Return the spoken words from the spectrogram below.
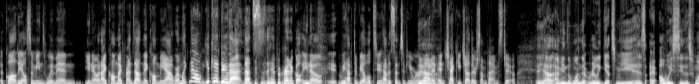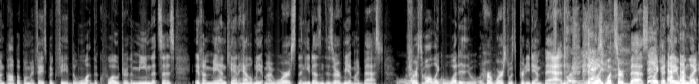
equality also means women, you know, and I call my friends out and they call me out where I'm like, no, you can't do that. That's hypocritical. You know, it, we have to be able to have a sense of humor about it and check each other sometimes too. Yeah, I mean the one that really gets me is I always see this one pop up on my Facebook feed, the the quote or the meme that says if a man can't handle me at my worst, then he doesn't deserve me at my best. First of all, like what is her worst was pretty damn bad. Yeah. and like what's her best? Like a day when like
